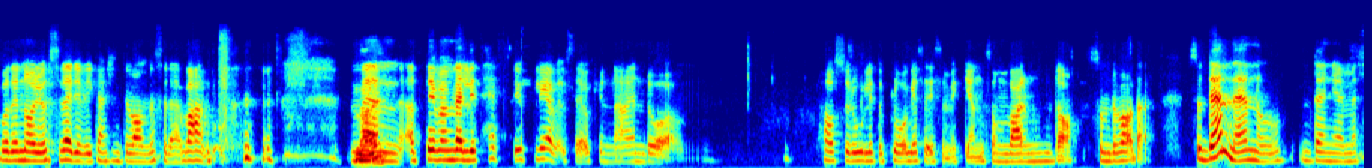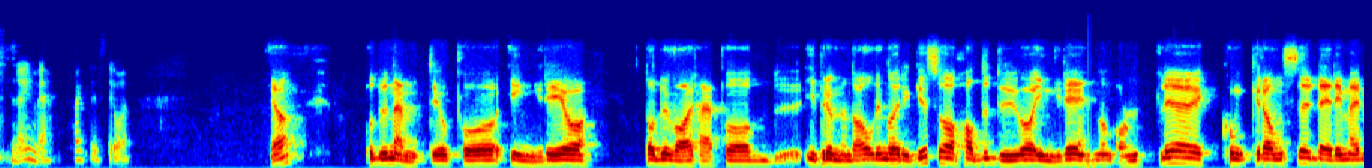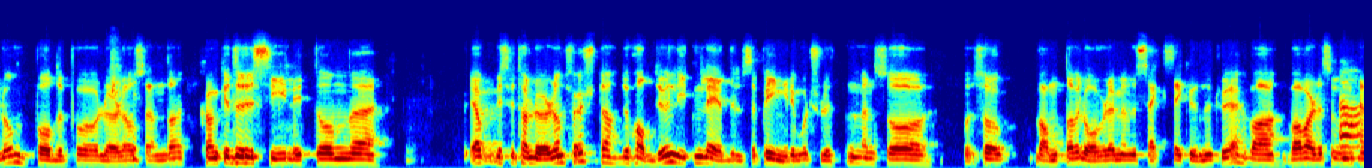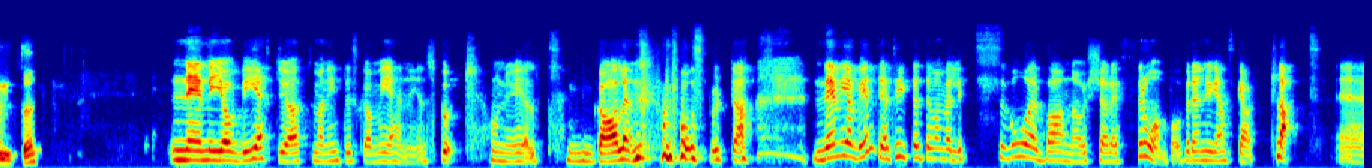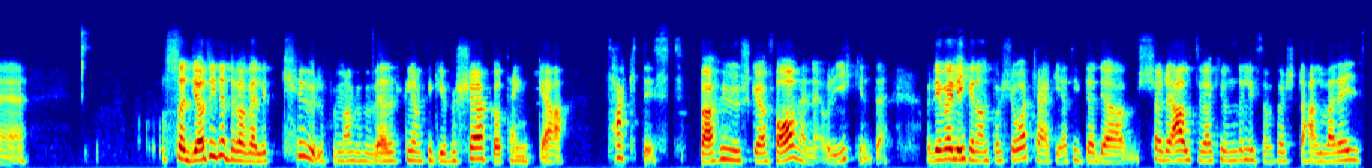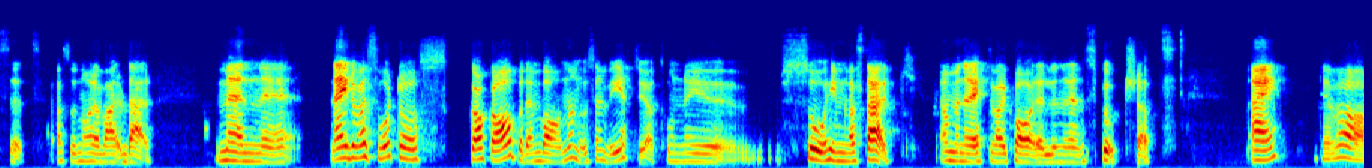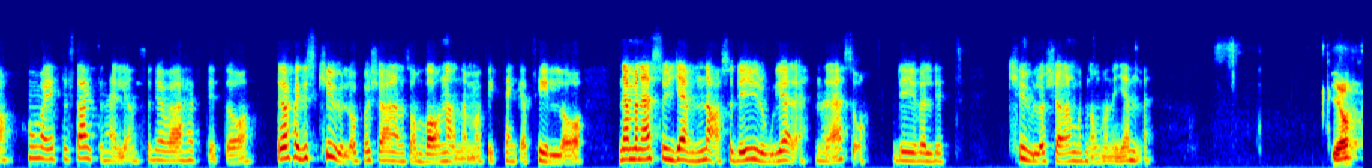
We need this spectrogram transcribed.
både Norge och Sverige, vi kanske inte var med sådär varmt. Men Nej. att det var en väldigt häftig upplevelse att kunna ändå ha så roligt och plåga sig så mycket en sån varm dag som det var där. Så den är nog den jag är mest nöjd med faktiskt i år. Ja, och du nämnde ju på Ingrid och då du var här på, i Brumunddal i Norge så hade du och Ingrid någon ordentliga konkurrenser däremellan, både på lördag och söndag. Kan inte du säga lite om eh, ja, Hvis vi tar lørdagen først, da. Du hadde jo en liten ledelse på Ingrid mot slutten, men så, så vant hun vel over det med sex sekunder, tror jag. Vad, vad var det som ja. hände? Nej, men jag vet ju att man inte ska ha med henne i en spurt. Hon är ju helt galen på att spurta. Nej, men jag vet inte. Jag tyckte att det var en väldigt svår bana att köra ifrån på, för den är ju ganska platt. Eh, så jag tyckte att det var väldigt kul, för man verkligen fick ju försöka att tänka taktiskt. Bara hur ska jag få av henne? Och det gick inte. Och det var likadant på short track. Jag tyckte att jag körde allt vad jag kunde liksom första halva racet, alltså några varv där. Men eh, nej, det var svårt att skaka av på den banan och sen vet jag att hon är ju så himla stark. Ja, men när det är ett varv kvar eller när det är en spurt så att nej, det var, hon var jättestark den helgen så det var häftigt och det var faktiskt kul att få köra en sån bana när man fick tänka till och när man är så jämna så det är ju roligare när det är så. Det är ju väldigt kul att köra mot någon man är jämn med. Ja,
